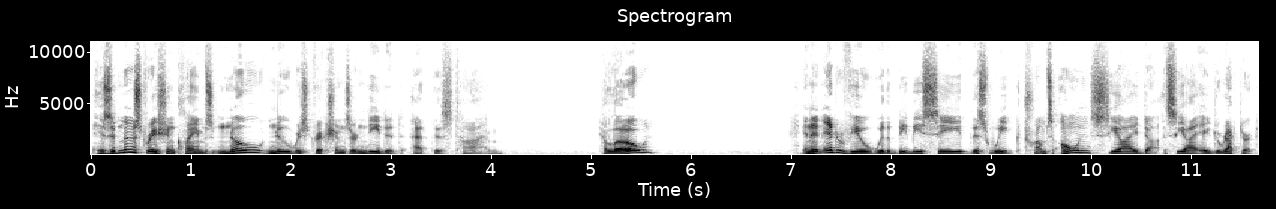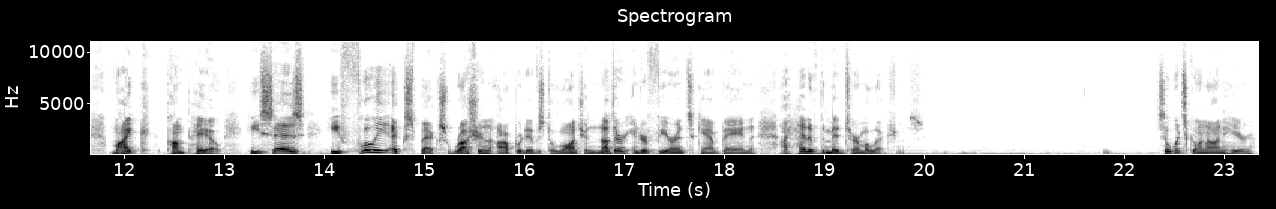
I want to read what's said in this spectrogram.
his administration claims no new restrictions are needed at this time. Hello? In an interview with the BBC this week, Trump's own CIA, director, Mike Pompeo, he says he fully expects Russian operatives to launch another interference campaign ahead of the midterm elections. So, what's going on here?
